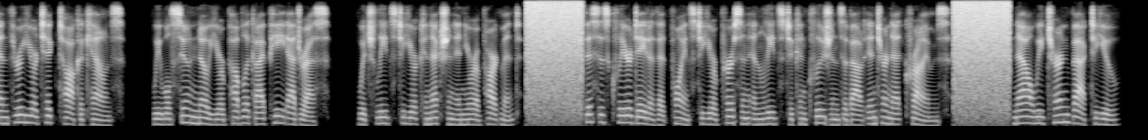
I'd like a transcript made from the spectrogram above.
And through your TikTok accounts, we will soon know your public IP address, which leads to your connection in your apartment. This is clear data that points to your person and leads to conclusions about internet crimes. Now we turn back to you,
